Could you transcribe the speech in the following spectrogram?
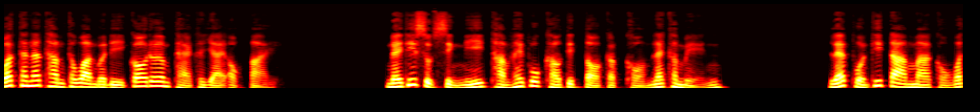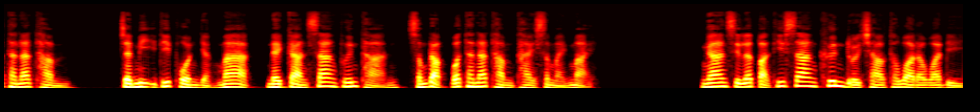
วัฒนธรรมทวารวดีก็เริ่มแผ่ขยายออกไป ในที่สุดสิ่งนี้ทำให้พวกเขาติดต่อกับขอมและเขมร และผลที่ตามมาของวัฒนธรรม จะมีอิทธิพลอย่างมากในการสร้างพื้นฐานสำหรับวัฒนธรรมไทยสมัยใหม่ งานศิลปะที่สร้างขึ้นโดยชาวทวารวดี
